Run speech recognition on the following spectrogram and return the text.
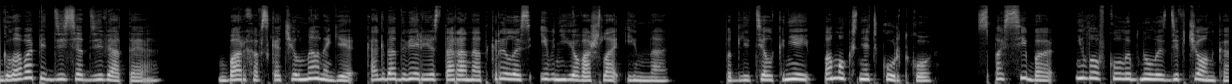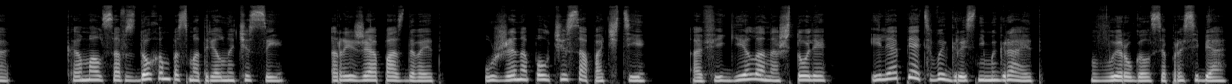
Глава 59. Бархов вскочил на ноги, когда дверь ресторана открылась, и в нее вошла Инна. Подлетел к ней, помог снять куртку. «Спасибо», — неловко улыбнулась девчонка. Камал со вздохом посмотрел на часы. Рыжий опаздывает. Уже на полчаса почти. Офигела она, что ли? Или опять в игры с ним играет? Выругался про себя.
